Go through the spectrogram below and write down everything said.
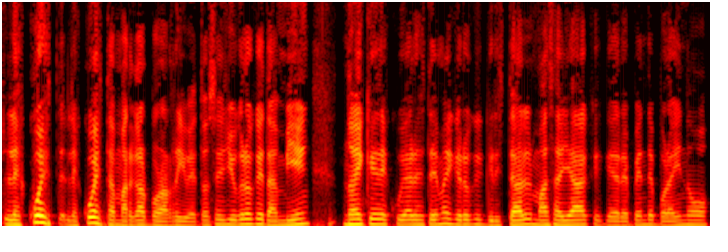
les cuesta les cuesta marcar por arriba. Entonces yo creo que también no hay que descuidar ese tema y creo que Cristal más allá que, que de repente por ahí no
